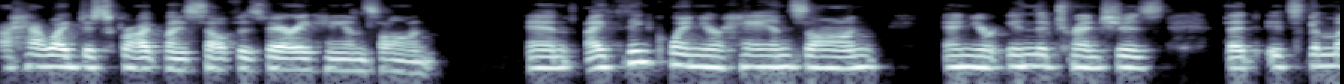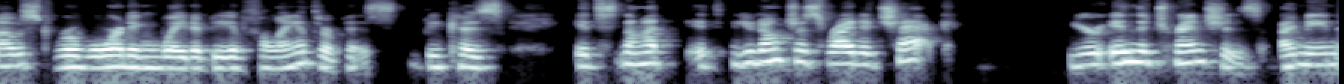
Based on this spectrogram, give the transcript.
how i describe myself is very hands-on. And i think when you're hands-on and you're in the trenches that it's the most rewarding way to be a philanthropist because it's not it, you don't just write a check you're in the trenches. I mean,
